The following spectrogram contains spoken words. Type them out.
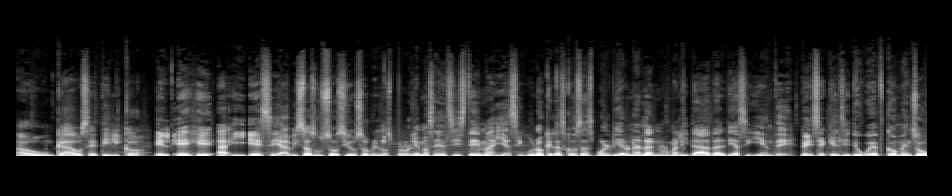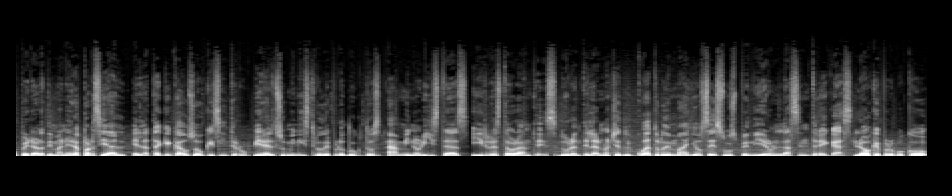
a un caos etílico. El EGAIS avisó a sus socios sobre los problemas en el sistema y aseguró que las cosas volvieron a la normalidad al día siguiente. Pese a que el sitio web comenzó a operar de manera parcial, el ataque causó que se interrumpiera el suministro de productos a minoristas y restaurantes. Durante la noche del 4 de mayo se suspendieron las entregas, lo que provocó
